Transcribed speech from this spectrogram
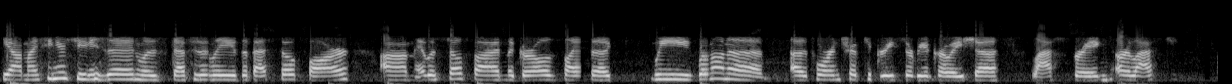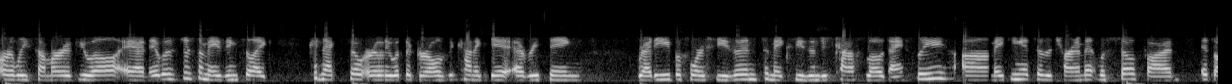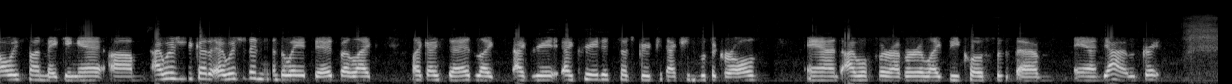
Yeah, my senior season was definitely the best so far. Um, it was so fun. The girls, like the, we went on a, a foreign trip to Greece, Serbia, and Croatia last spring or last early summer, if you will, and it was just amazing to like connect so early with the girls and kind of get everything ready before season to make season just kind of flow nicely. Uh, making it to the tournament was so fun. It's always fun making it. Um, I wish we could. I wish it didn't end the way it did, but like like I said, like I create I created such good connections with the girls, and I will forever like be close with them. And yeah, it was great.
